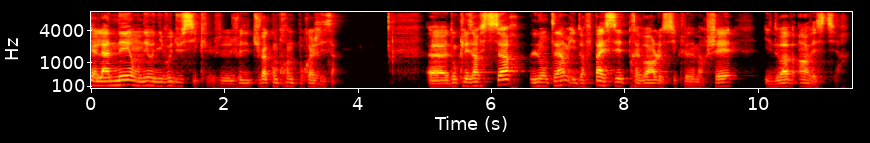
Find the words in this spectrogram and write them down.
année on est au niveau du cycle. Tu vas comprendre pourquoi je dis ça. Euh, donc les investisseurs long terme, ils doivent pas essayer de prévoir le cycle de marché, ils doivent investir.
